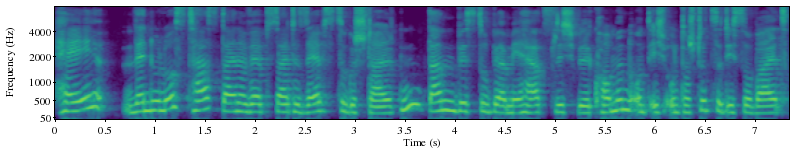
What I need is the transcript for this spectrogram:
Hey, wenn du Lust hast, deine Webseite selbst zu gestalten, dann bist du bei mir herzlich willkommen und ich unterstütze dich soweit,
